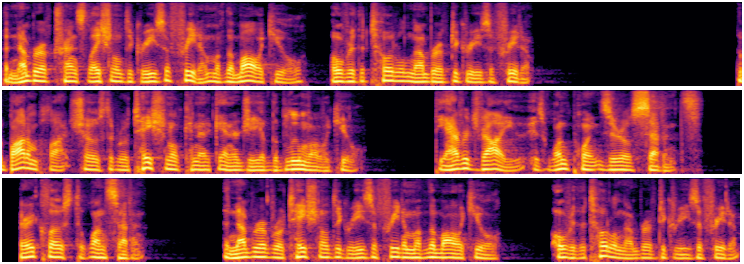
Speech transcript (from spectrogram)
the number of translational degrees of freedom of the molecule over the total number of degrees of freedom. The bottom plot shows the rotational kinetic energy of the blue molecule. The average value is 1.07, very close to 1 seventh, the number of rotational degrees of freedom of the molecule over the total number of degrees of freedom.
